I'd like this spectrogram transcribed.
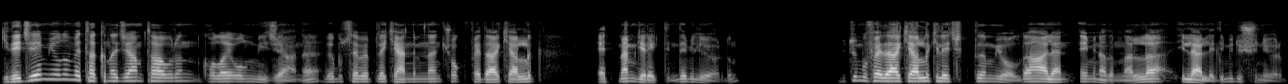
Gideceğim yolun ve takınacağım tavrın kolay olmayacağını ve bu sebeple kendimden çok fedakarlık etmem gerektiğini de biliyordum. Bütün bu fedakarlık ile çıktığım yolda halen emin adımlarla ilerlediğimi düşünüyorum.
